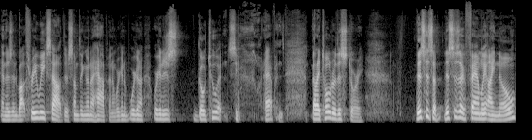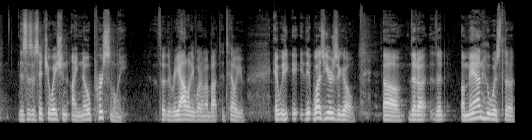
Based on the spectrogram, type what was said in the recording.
And there's about three weeks out, there's something going to happen. And we're going we're gonna, we're gonna just go to it and see what happens. But I told her this story. This is a, this is a family I know. This is a situation I know personally. The, the reality of what I'm about to tell you. It was, it, it was years ago uh, that, a, that a man who was the,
